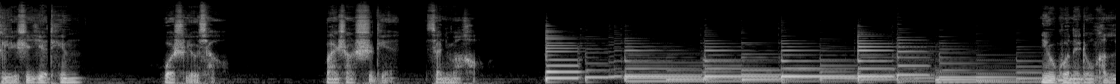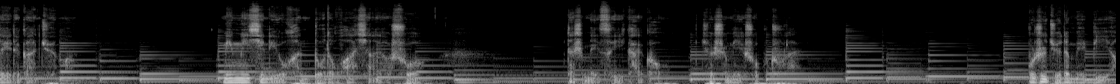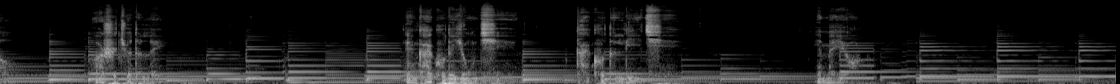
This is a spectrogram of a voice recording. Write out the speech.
这里是夜听，我是刘晓。晚上十点向你们好。你有过那种很累的感觉吗？明明心里有很多的话想要说，但是每次一开口，却什么也说不出来。不是觉得没必要，而是觉得累，连开口的勇气、开口的力气。也没有了。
